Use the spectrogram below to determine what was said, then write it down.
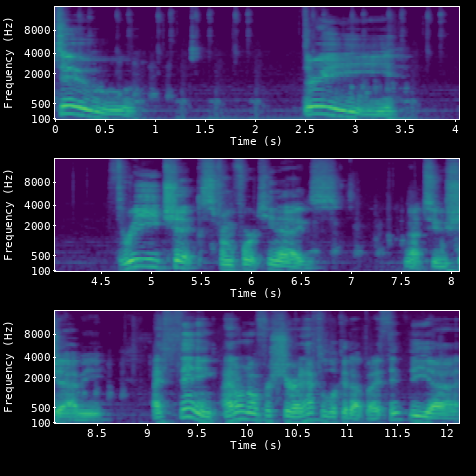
Two. Three. Three chicks from 14 eggs. Not too shabby. I think, I don't know for sure, I'd have to look it up, but I think the, uh,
